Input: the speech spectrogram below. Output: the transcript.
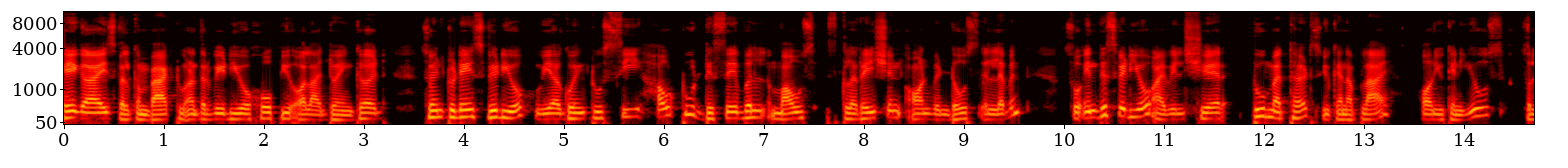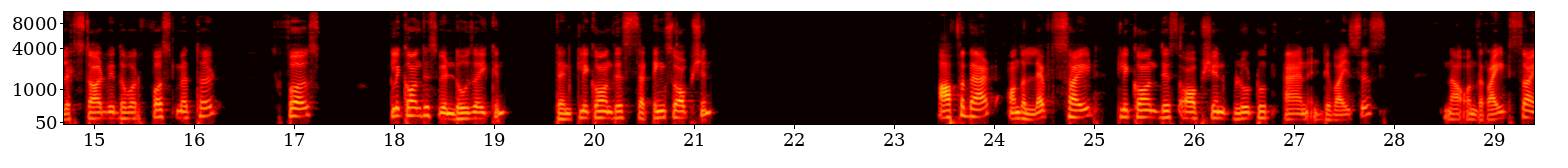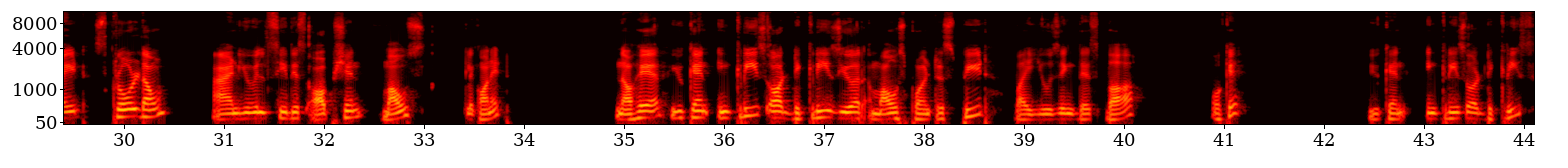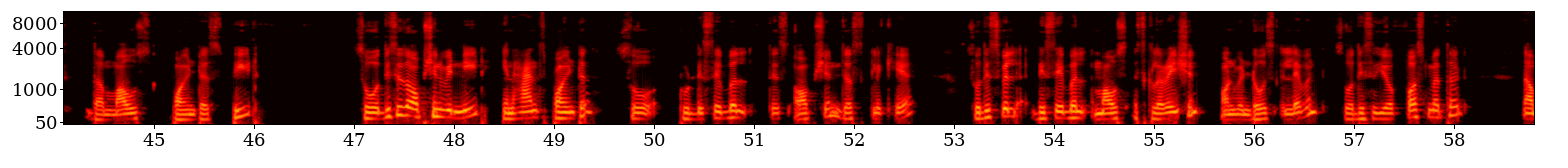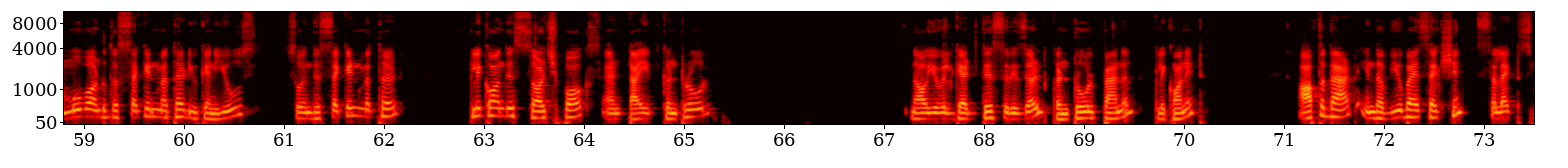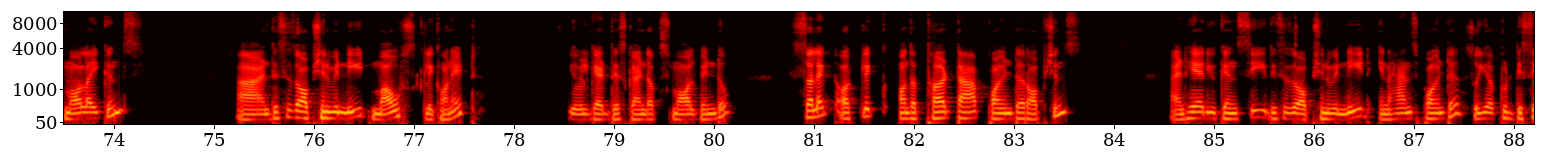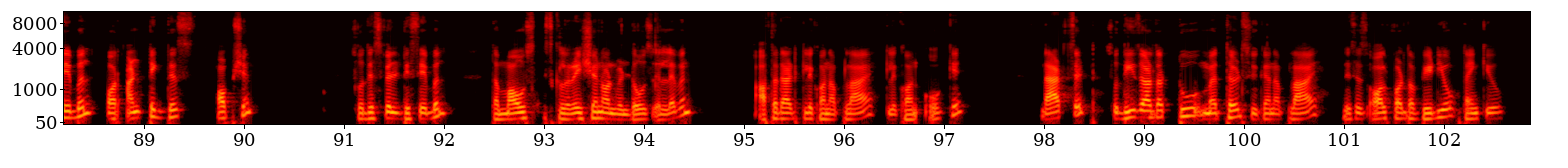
Hey guys, welcome back to another video. Hope you all are doing good. So in today's video, we are going to see how to disable mouse acceleration on Windows 11. So in this video, I will share two methods you can apply or you can use. So let's start with our first method. So first, click on this Windows icon, then click on this settings option. After that, on the left side, click on this option Bluetooth and devices now on the right side, scroll down and you will see this option mouse. Click on it. Now here you can increase or decrease your mouse pointer speed by using this bar. Okay. You can increase or decrease the mouse pointer speed. So this is the option we need enhance pointer. So to disable this option just click here. So this will disable mouse acceleration on Windows 11. So this is your first method. Now move on to the second method you can use. So in the second method, click on this search box and type control. Now you will get this result control panel. Click on it. After that in the view by section, select small icons. And this is option we need mouse. Click on it. You will get this kind of small window. Select or click on the third tab pointer options and here you can see this is the option we need enhance pointer. So you have to disable or untick this option. So this will disable the mouse acceleration on windows 11 after that click on apply click on ok. That's it. So these are the two methods you can apply. This is all for the video. Thank you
